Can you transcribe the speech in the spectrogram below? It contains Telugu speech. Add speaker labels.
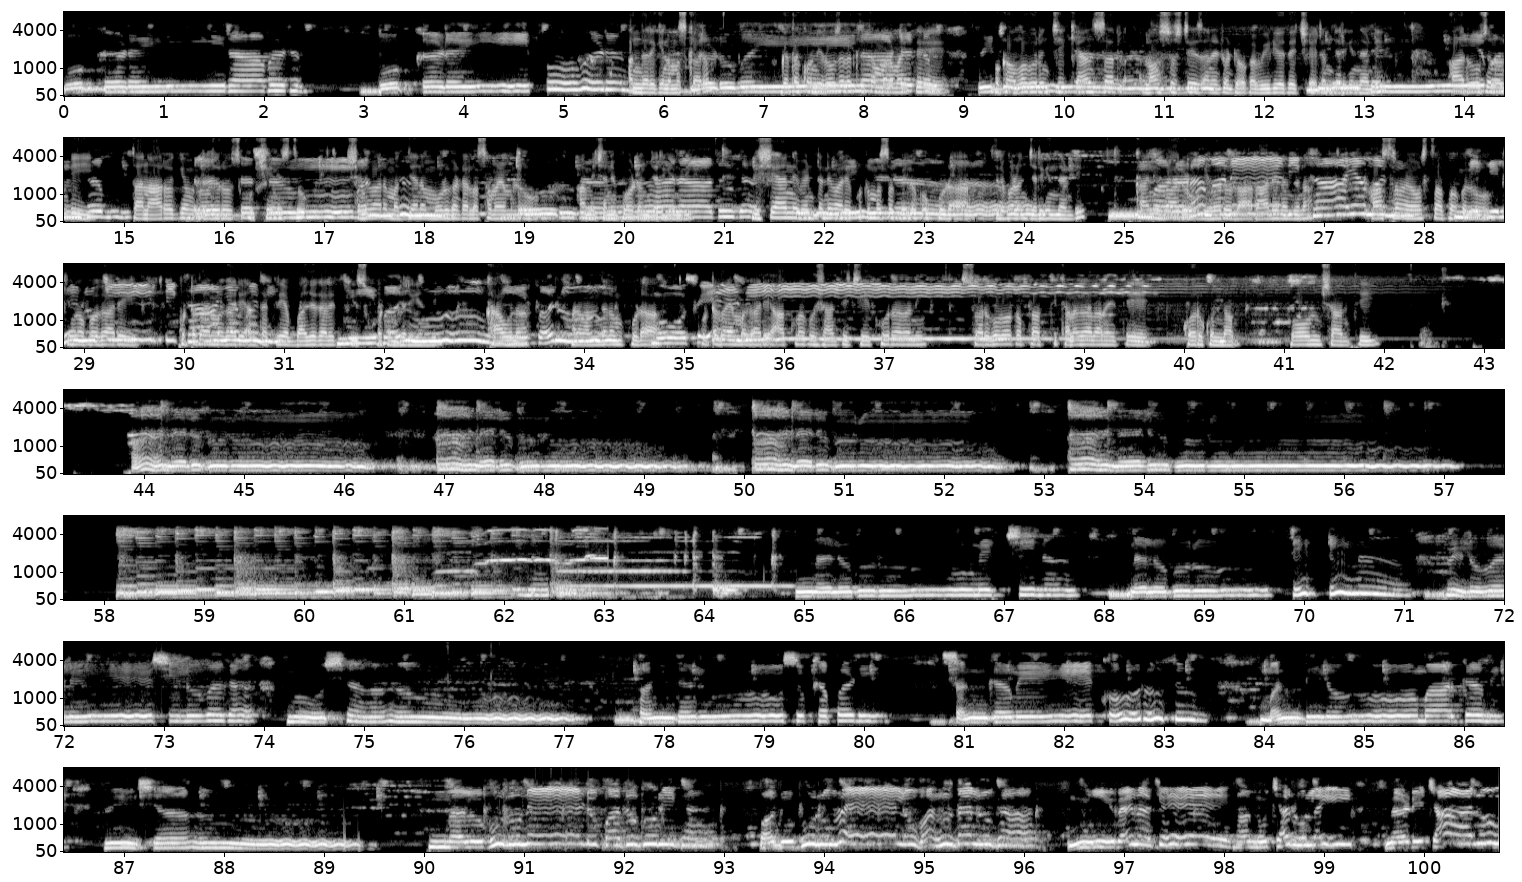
Speaker 1: പൂക്കടൈരാവണം
Speaker 2: అందరికీ నమస్కారం. గత కొన్ని రోజుల క్రితం మనమైతే ఒక అవ్వ గురించి క్యాన్సర్ లాస్ట్ స్టేజ్ అనేటువంటి ఒక వీడియో అయితే చేయడం జరిగిందండి. ఆ రోజు నుండి తన ఆరోగ్యం రోజు రోజుకు క్షీణిస్తూ శనివారం మధ్యాహ్నం మూడు గంటల సమయంలో ఆమె చనిపోవడం జరిగింది. విషయాన్ని వెంటనే వారి కుటుంబ సభ్యులకు కూడా తెలపడం జరిగిందండి. కానీ వారు ఎవరు రాలేనందున ఆశ్రమ వ్యవస్థాపకులు గారి పుట్టదమ్మ గారి అంత్యక్రియ బాధ్యతలు తీసుకోవడం జరిగింది. కావున మనమందరం కూడా పుట్టదయమ్మ గారి ఆత్మకు శాంతి చేకూరాలని స్వర్గలోక ప్రాప్తి కలగాలని అయితే కోరుకుందాం. ఓం శాంతి.
Speaker 1: ఆ నలుగురు ఆ నలుగురు నలుగురు మెచ్చిన నలుగురు తిట్టిన విలువలే శిలువగా మోసావు అందరూ సుఖపడి సంగమే కోరుతూ మందిలో మార్గమే వేశావు. నలుగురు నేడు పదుగురిగా పదుగురు వేలు వందలుగా నీ వెనకే అనుచరులై నడిచారు.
